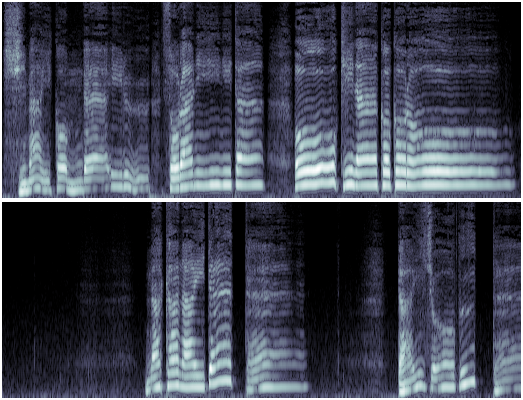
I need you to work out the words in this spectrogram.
しまい込んでいる空に似た大きな心。泣かないでって大丈夫って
